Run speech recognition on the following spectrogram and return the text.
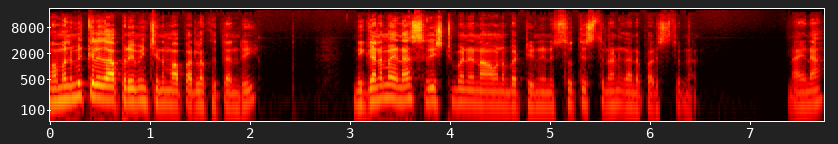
మమ్మల్ని మిక్కిలుగా ప్రేమించిన మా పర్లకు తండ్రి నీ ఘనమైన శ్రేష్టమైన నామను బట్టి నేను స్థుతిస్తున్నాను గనపరుస్తున్నాను నాయనా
